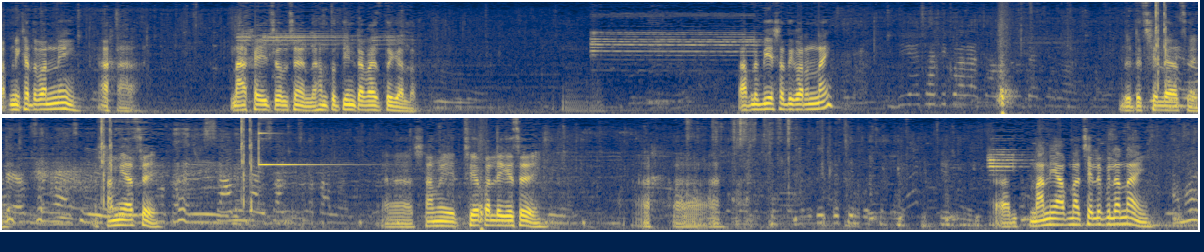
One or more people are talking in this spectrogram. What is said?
আপনি খেতে পারেননি আহা। না খাই চলছেন এখন তো তিনটা বাজতে গেল। আপনি বিয়ে শাদী করেন নাই? দুটো ছেলে আছে। স্বামী আছে? স্বামী ছুঁয়ে পাল্লে গেছে? আহা। আর নানি আপনার ছেলে পেলে নাই? আমার?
